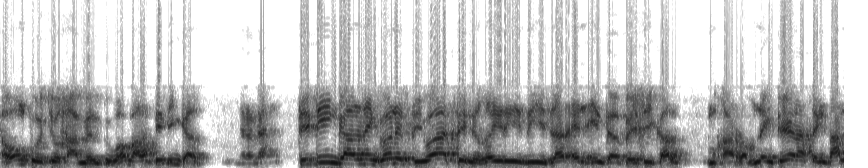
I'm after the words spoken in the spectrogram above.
Wong bojo hamil tua malah ditinggal. Ditinggal ning gone biwadin ghairi dzar en inda baitikal muharram ning daerah sing tan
